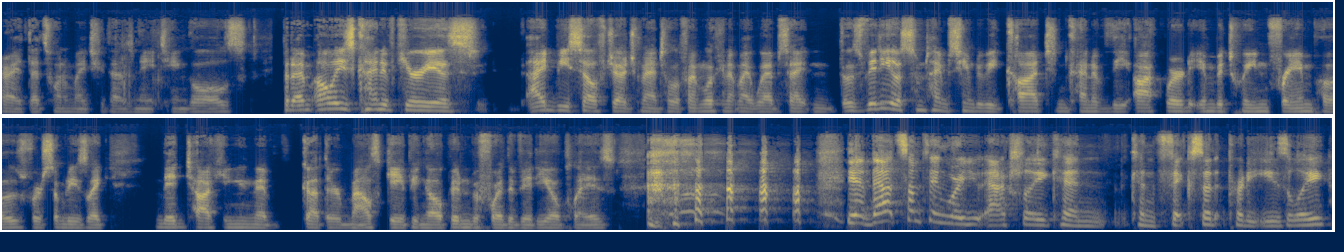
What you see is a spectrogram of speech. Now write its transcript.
all right, that's one of my 2018 goals. But I'm always kind of curious. I'd be self judgmental if I'm looking at my website, and those videos sometimes seem to be caught in kind of the awkward in between frame pose where somebody's like mid talking and they've got their mouth gaping open before the video plays. yeah that's something where you actually can can fix it pretty easily.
